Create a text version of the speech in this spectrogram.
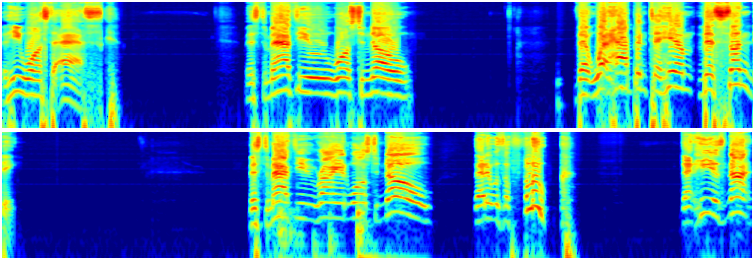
that he wants to ask. Mr. Matthew wants to know that what happened to him this Sunday. Mr. Matthew Ryan wants to know that it was a fluke, that he is not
